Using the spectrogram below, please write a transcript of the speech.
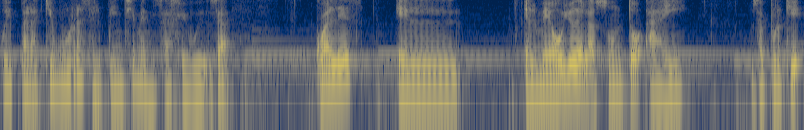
güey, ¿para qué burras el pinche mensaje, güey? O sea, ¿cuál es el, el meollo del asunto ahí? O sea, ¿por qué?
